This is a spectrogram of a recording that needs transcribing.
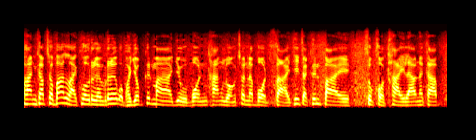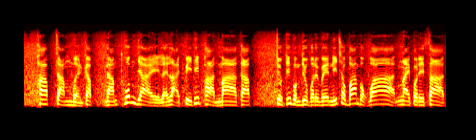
พันธ์ครับชาวบ้านหลายครัวเรือนเริ่มอพยพขึ้นมาอยู่บนทางหลวงชนบทสายที่จะขึ้นไปสุขโขทัยแล้วนะครับ ภาพจำเหมือนกับน้ำท่วมใหญ่หลาย ๆ ปีที่ผ่านมาครับ จุดที่ผมอยู่บริเวณนี้ชาวบ้านบอกว่าในประวัติศาสตร์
